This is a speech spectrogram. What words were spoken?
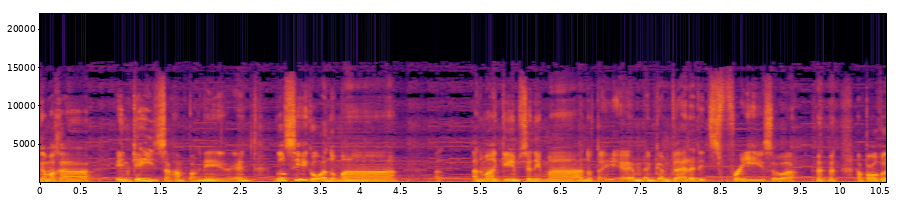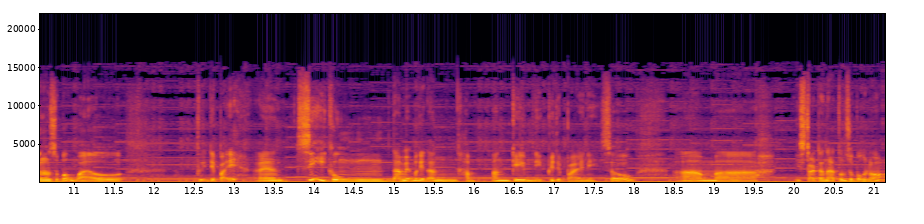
nga maka-engage sa hampang ni. And we'll see kung ano ma uh, ano mga games yan ni ma ano tayo. I'm, I'm glad that it's free. So, uh, hampang ako ng subong while PewDiePie and see kung dami magit ang ang game ni PewDiePie ni. So, um, uh, i-start na natin subong, no?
